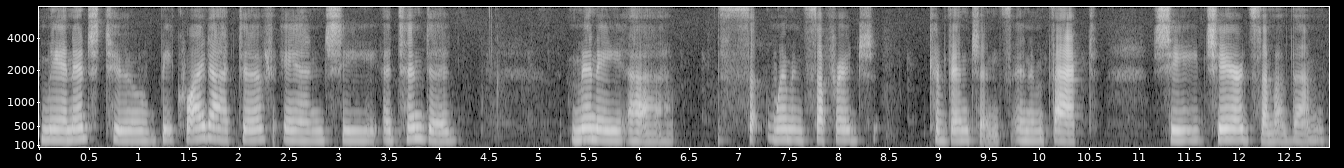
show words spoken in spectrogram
managed to be quite active and she attended many uh, su women's suffrage conventions. And in fact, she chaired some of them.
